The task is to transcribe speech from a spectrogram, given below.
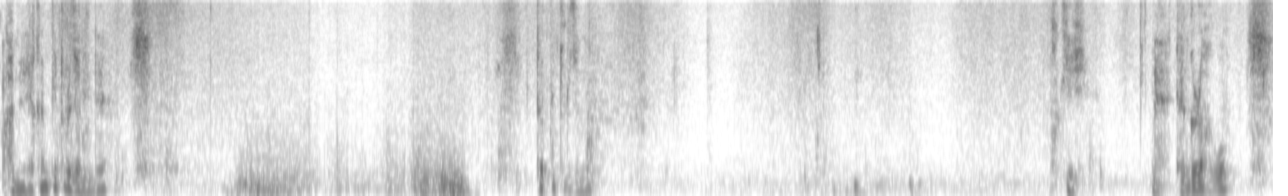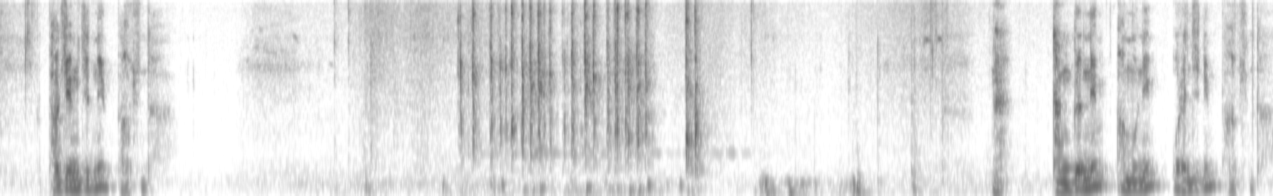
화면이 약간 삐뚤어졌는데. 더 삐뚤어졌나? 포기. 네, 된 걸로 하고. 박영진님, 반갑습니다. 네. 당근님, 아무님, 오렌지님, 반갑습니다.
